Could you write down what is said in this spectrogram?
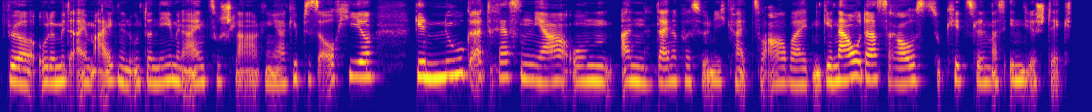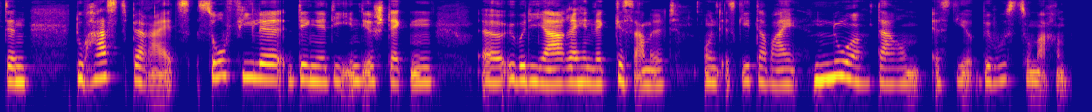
für oder mit einem eigenen Unternehmen einzuschlagen. Ja, gibt es auch hier genug Adressen, ja, um an deiner Persönlichkeit zu arbeiten, genau das rauszukitzeln, was in dir steckt. Denn du hast bereits so viele Dinge, die in dir stecken, äh, über die Jahre hinweg gesammelt. Und es geht dabei nur darum, es dir bewusst zu machen,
